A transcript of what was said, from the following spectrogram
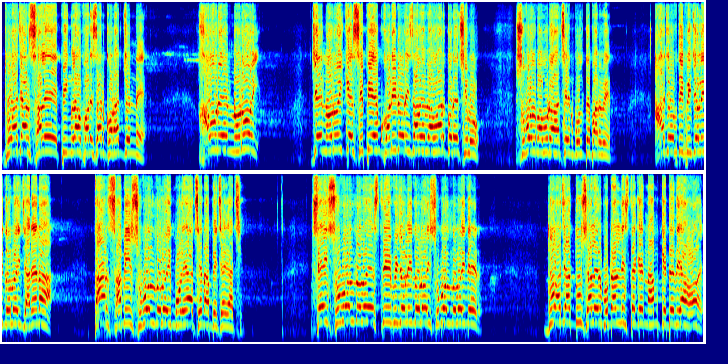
দু হাজার সালে পিংলা অপারেশন করার জন্যে হাওড়ের নরুই, যে নরুইকে সিপিএম করিডোর হিসাবে ব্যবহার করেছিল, সুবল বাবুরা আছেন, বলতে পারবেন। আজ অবধি বিজলি দলই জানে না তার স্বামী সুবল দলই মরে আছে না বেঁচে গেছে। সেই সুবল দলয় স্ত্রী বিজলি দলই সুবল দলইদের দু হাজার দু সালের ভোটার লিস্ট থেকে নাম কেটে দেওয়া হয়,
